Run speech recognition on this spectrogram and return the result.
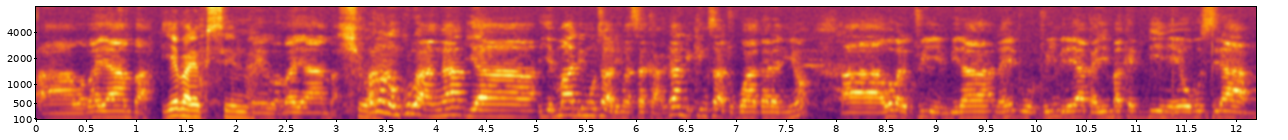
uh, wabayamba. Yebale kusiima Eh, wabayamba. Sure. wano ono omukulu aŋabya ye madi mutali masaka. Agambye king saha tukwagala nnyo. Uh, webale kutuyimbira naye tu- tuyimbireyo akayimba k'eddiini ey'obusiraamu.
